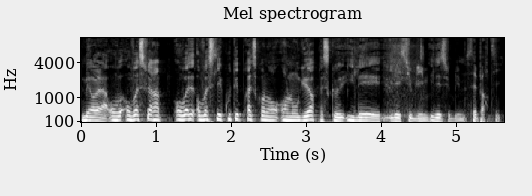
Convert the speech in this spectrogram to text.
Mais voilà, on va, on va se faire, on va, on va se l'écouter presque en, en longueur parce que il est, il est sublime. Il est sublime. C'est parti.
